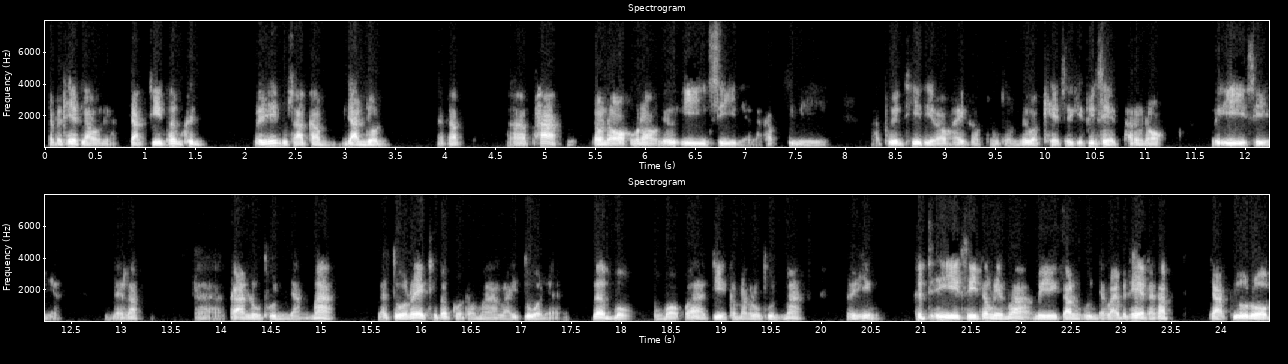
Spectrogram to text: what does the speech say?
ในประเทศเราเนี่ยจากจีนเพิ่มขึ้นโดยเฉพาะอุตสาหกรรมยานยนต์นะครับภาคตะวันออกของเราหรือ EEC เนี่ยนะครับที่มีพื้นที่ที่เราให้กับตรงๆเรียกว่าเขตเศรษฐกิจพิเศษภาคตะวันออกหรือ EEC เนี่ยได้รับการลงทุนอย่างมาก และตัวเลขที่ปรากฏออกมาหลายตัวเนี่ย เริ่มบอกบอกว่าจีนกำลังลงทุนมากโดยยิ่งคือที่ EC ต้องเรียนว่ามีการลงทุนจากหลายประเทศนะครับ จากยุโรป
